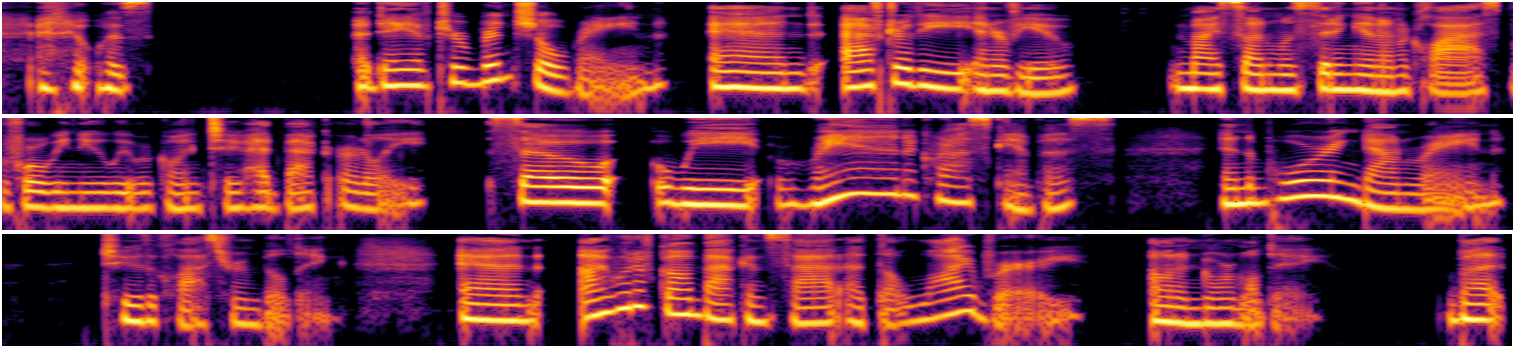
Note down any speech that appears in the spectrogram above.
and it was a day of torrential rain. And after the interview, my son was sitting in on a class before we knew we were going to head back early. So we ran across campus in the pouring down rain to the classroom building. And I would have gone back and sat at the library on a normal day. But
